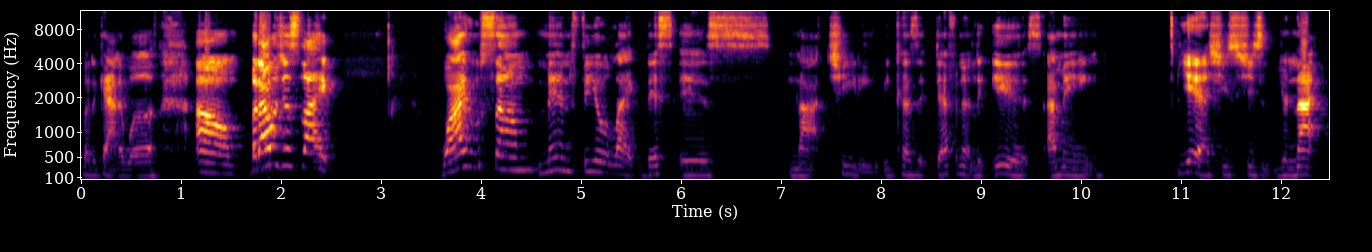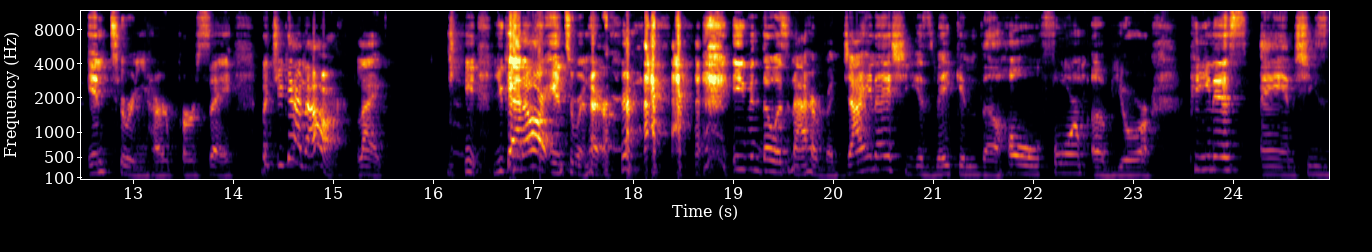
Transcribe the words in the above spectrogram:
but it kind of was. Um, but I was just like, why do some men feel like this is not cheating? Because it definitely is. I mean, yeah, she's she's you're not entering her per se, but you kind of are. Like you kind of are entering her. Even though it's not her vagina, she is making the whole form of your penis and she's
